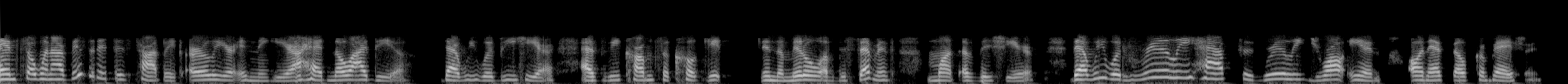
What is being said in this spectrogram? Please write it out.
And so when I visited this topic earlier in the year, I had no idea that we would be here as we come to cook it in the middle of the seventh month of this year, that we would really have to really draw in on that self compassion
